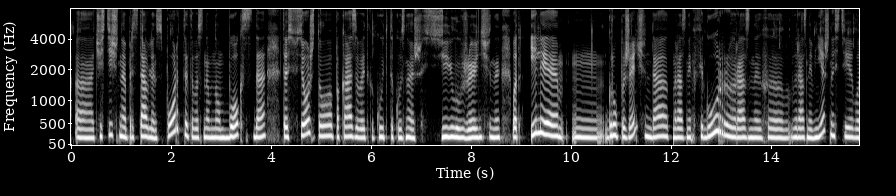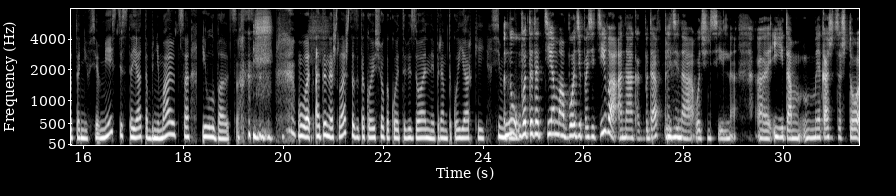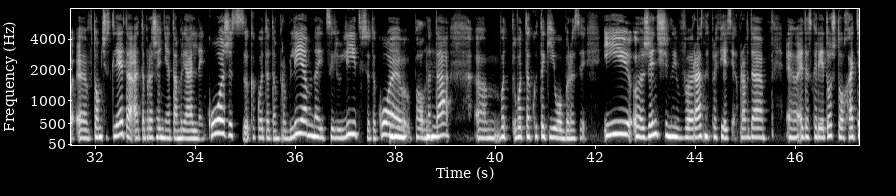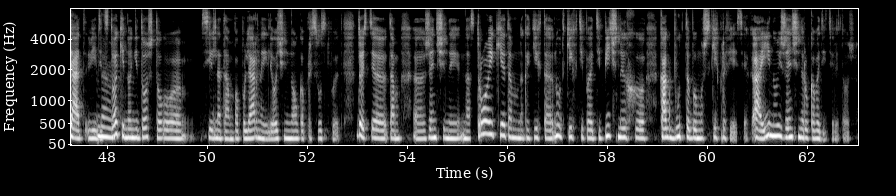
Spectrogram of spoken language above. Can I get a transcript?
А, частично представлен спорт, это в основном бокс, да, то есть все, что показывает какую-то такую, знаешь, силу женщины. Вот. Или м, группы женщин, да, разных фигур, разных, э, разной внешности, вот они все вместе стоят, обнимаются и улыбаются. Вот. А ты нашла что-то такое еще какой-то визуальный, прям такой яркий символ? Ну, вот эта тема бодипозитива, она как бы, да, вплетена очень сильно. Э, и там, мне кажется, что э, в том числе это отображение там реальной кожи с какой-то там проблемной, целлюлит, все такое, полнота. Эм, вот, вот так, такие образы. И э, женщины в разных профессиях. Правда, это скорее то, что хотят видеть да. стоки, но не то, что сильно там популярны или очень много присутствует. То есть э, там э, женщины на стройке, там на каких-то, ну, таких типа типичных, э, как будто бы мужских профессиях. А, и, ну, и женщины-руководители тоже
